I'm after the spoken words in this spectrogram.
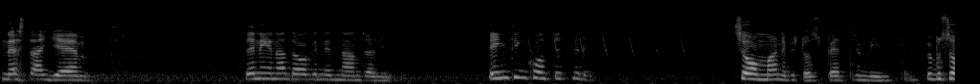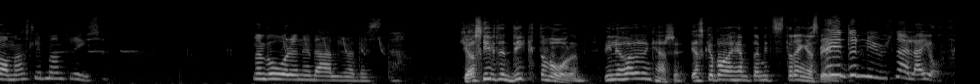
Nästan jämt. Den ena dagen är den andra lik. Det är ingenting konstigt med det. Sommaren är förstås bättre än vintern, för på sommaren slipper man frysa. Men våren är det allra bästa. Jag har skrivit en dikt om våren. Vill ni höra den kanske? Jag ska bara hämta mitt strängaspel. Nej, inte nu, snälla Joff.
